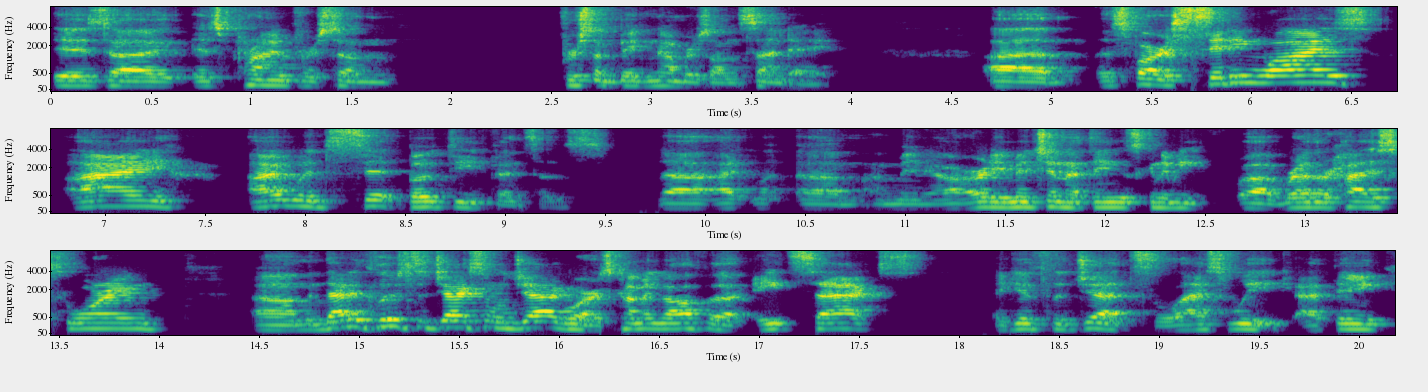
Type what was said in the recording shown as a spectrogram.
is uh, is primed for some for some big numbers on Sunday. Uh, as far as sitting wise, I I would sit both defenses. Uh, I, um, I mean, I already mentioned I think it's going to be uh, rather high scoring, um, and that includes the Jacksonville Jaguars coming off of eight sacks against the Jets last week. I think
